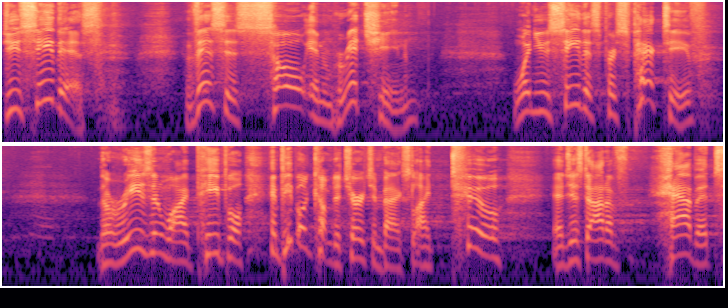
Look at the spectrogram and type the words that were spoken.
Do you see this? This is so enriching when you see this perspective. The reason why people, and people come to church and backslide too, and just out of habit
